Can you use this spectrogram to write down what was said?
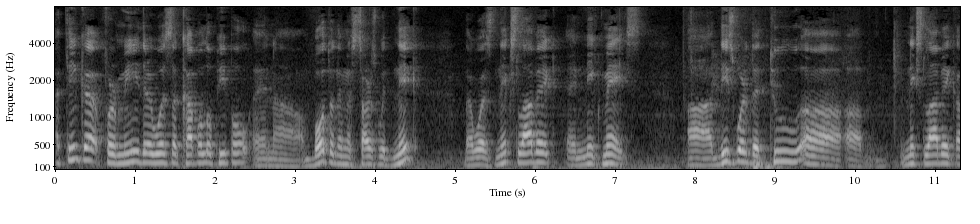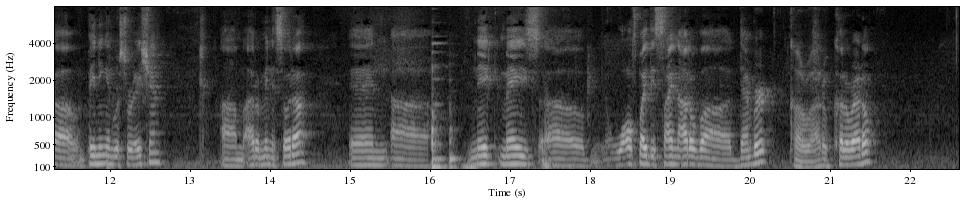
I think uh, for me there was a couple of people, and uh, both of them starts with Nick. That was Nick Slavik and Nick Mays. Uh, these were the two uh, um, Nick Slavik uh, painting and restoration um, out of Minnesota, and uh, Nick Mays uh, Walls by Design out of uh, Denver. Colorado. Colorado.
